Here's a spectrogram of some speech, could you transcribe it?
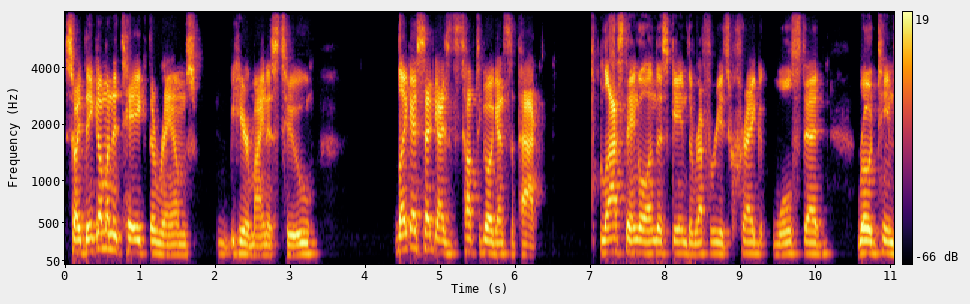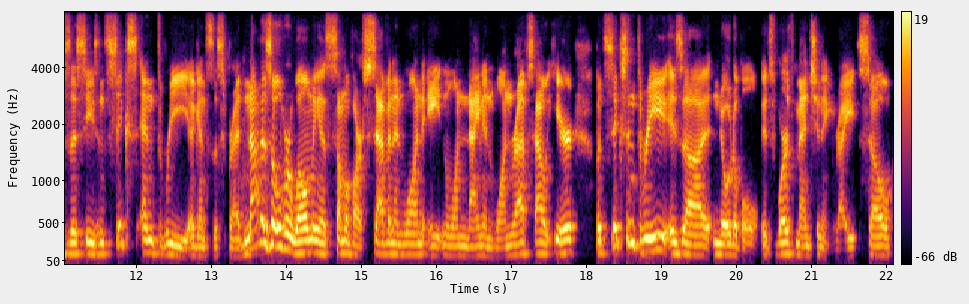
So I think I'm going to take the Rams here minus two like I said, guys, it's tough to go against the pack. Last angle on this game, the referee is Craig Wrolstad. Road teams this season six and three against the spread. Not as overwhelming as some of our seven and one, eight and one, nine and one refs out here, but six and three is uh, notable. It's worth mentioning, right? So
